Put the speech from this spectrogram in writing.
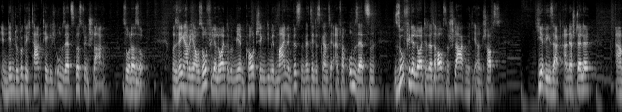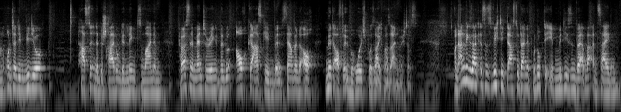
indem du wirklich tagtäglich umsetzt, wirst du ihn schlagen. So oder so. Und deswegen habe ich auch so viele Leute bei mir im Coaching, die mit meinem Wissen, wenn sie das Ganze einfach umsetzen, so viele Leute da draußen schlagen mit ihren Shops. Hier, wie gesagt, an der Stelle ähm, unter dem Video hast du in der Beschreibung den Link zu meinem Personal Mentoring, wenn du auch Gas geben willst, ja, wenn du auch mit auf der Überholspur, sage ich mal, sein möchtest. Und dann, wie gesagt, ist es wichtig, dass du deine Produkte eben mit diesen Werbeanzeigen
